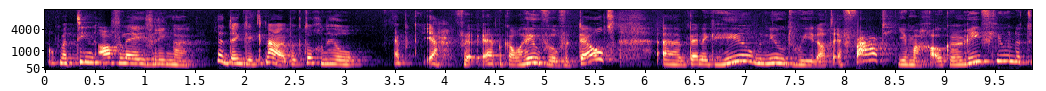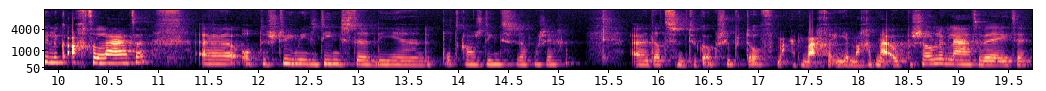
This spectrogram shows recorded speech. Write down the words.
Want met tien afleveringen, ja, denk ik, nou heb ik toch een heel heb ik, ja, heb ik al heel veel verteld. Uh, ben ik heel benieuwd hoe je dat ervaart. Je mag ook een review natuurlijk achterlaten uh, op de streamingsdiensten, die, uh, de podcastdiensten zou ik maar zeggen. dat is natuurlijk ook super tof. Maar mag, je mag het mij ook persoonlijk laten weten.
